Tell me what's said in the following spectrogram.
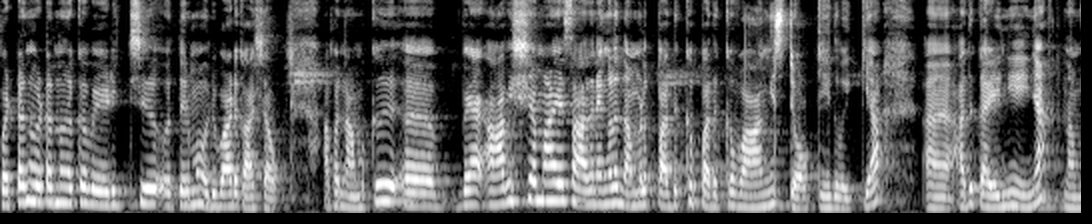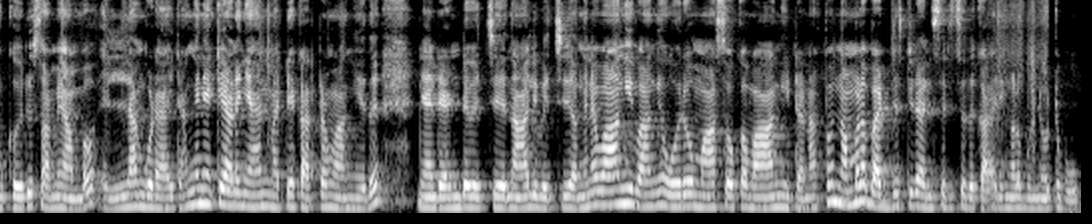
പെട്ടെന്ന് പെട്ടെന്നൊക്കെ മേടിച്ച് തരുമ്പോൾ ഒരുപാട് കാശാവും. അപ്പോൾ നമുക്ക് ആവശ്യമായ സാധനങ്ങൾ നമ്മൾ പതുക്കെ പതുക്കെ വാങ്ങി സ്റ്റോക്ക് ചെയ്ത് വയ്ക്കുക അത് കഴിഞ്ഞ് കഴിഞ്ഞാൽ നമുക്കൊരു സമയമാകുമ്പോൾ എല്ലാം കൂടെ ആയിട്ട് അങ്ങനെയൊക്കെയാണ് ഞാൻ മറ്റേ കർട്ടൻ വാങ്ങിയത്. ഞാൻ രണ്ട് വെച്ച് നാല് വെച്ച് അങ്ങനെ വാങ്ങി വാങ്ങി ഓരോ മാസമൊക്കെ വാങ്ങിയിട്ടാണ്. അപ്പം നമ്മളെ ബഡ്ജറ്റിനനുസരിച്ച് അത് കാര്യങ്ങൾ മുന്നോട്ട് പോകും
